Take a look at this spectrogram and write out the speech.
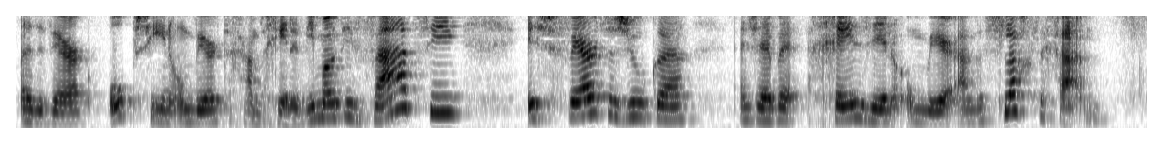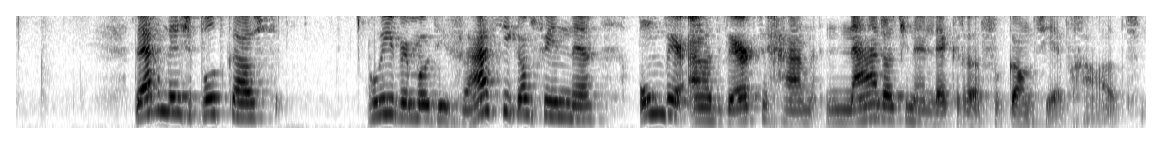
het werk opzien om weer te gaan beginnen. Die motivatie is ver te zoeken en ze hebben geen zin om weer aan de slag te gaan. Daarom deze podcast hoe je weer motivatie kan vinden om weer aan het werk te gaan nadat je een lekkere vakantie hebt gehad.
